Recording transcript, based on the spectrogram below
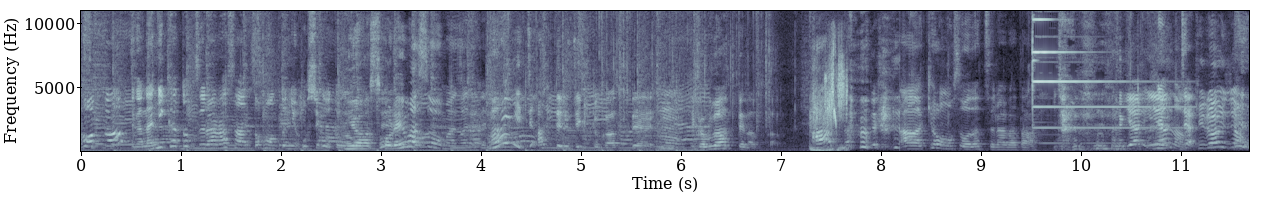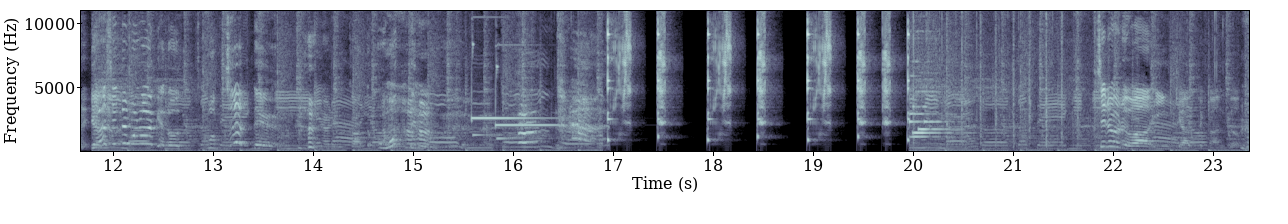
本当？なんか何かとつららさんと本当にお仕事が。いやそれはそうマジで毎日会ってる時期とかあって、なんかうわってなった ああ今日もそうだつららだ。いや嫌な嫌いじゃん。やらせてもらうけどこっちだってやるかと思ってるよ。チロルは陰キャって感じだった。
